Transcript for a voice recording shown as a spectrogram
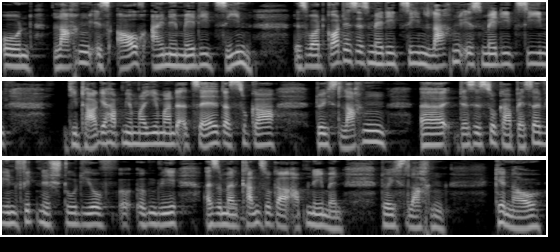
und Lachen ist auch eine Medizin. Das Wort Gottes ist Medizin, Lachen ist Medizin. Die Tage hat mir mal jemand erzählt, dass sogar durchs Lachen, äh, das ist sogar besser wie ein Fitnessstudio irgendwie. Also man kann sogar abnehmen durchs Lachen. Genau.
